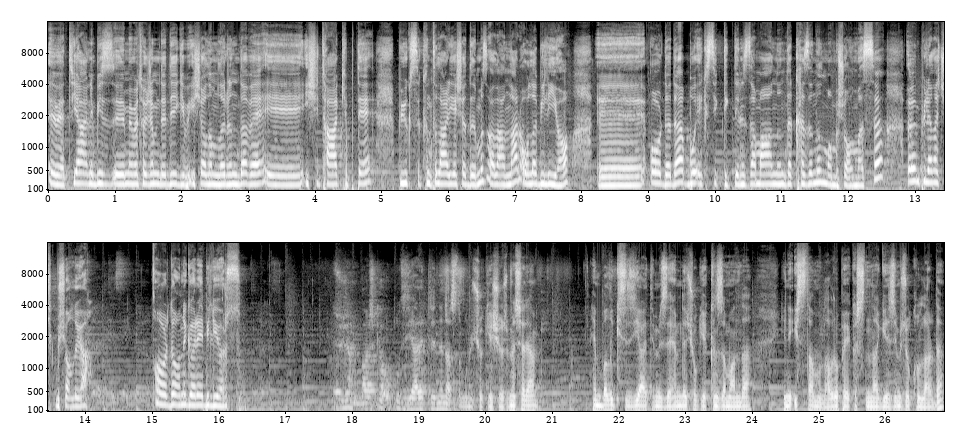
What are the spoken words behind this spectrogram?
Evet yani biz e, Mehmet Hocam dediği gibi iş alımlarında ve e, işi takipte büyük sıkıntılar yaşadığımız alanlar olabiliyor. E, orada da bu eksikliklerin zamanında kazanılmamış olması ön plana çıkmış oluyor. Orada onu görebiliyoruz. Hocam başka okul ziyaretlerinde de aslında bunu çok yaşıyoruz. Mesela hem Balıkesir ziyaretimizde hem de çok yakın zamanda yine İstanbul, Avrupa yakasında gezdiğimiz okullarda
